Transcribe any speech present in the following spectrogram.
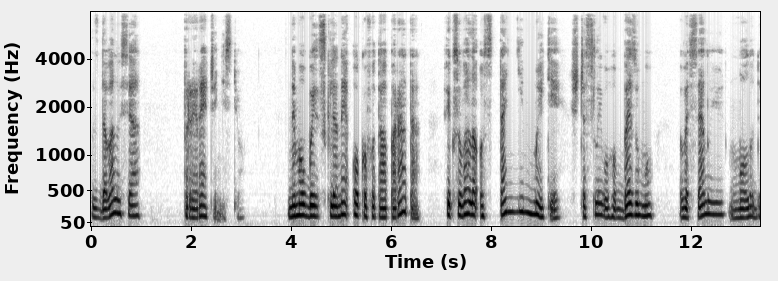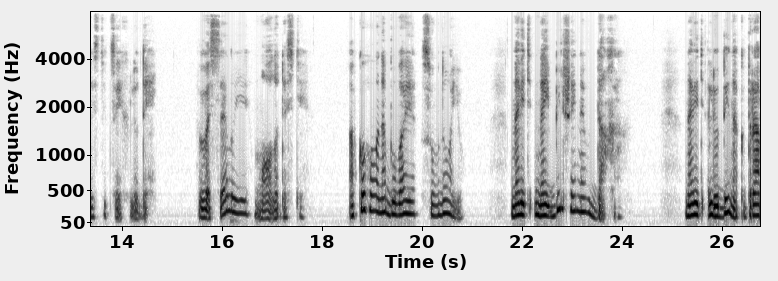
здавалося, приреченістю, немов би скляне око фотоапарата фіксувало останні миті щасливого безуму веселої молодості цих людей. Веселої молодості. А в кого вона буває сумною, навіть найбільша невдаха, навіть людина, котра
